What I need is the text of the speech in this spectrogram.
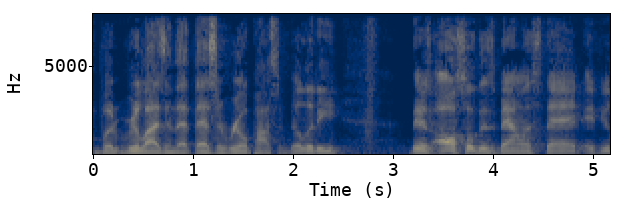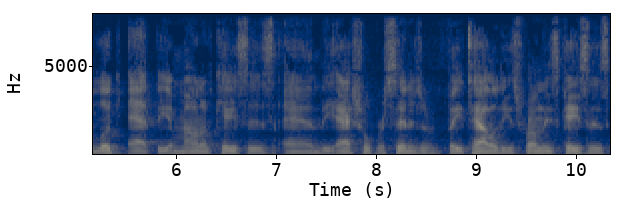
but realizing that that's a real possibility. There's also this balance that if you look at the amount of cases and the actual percentage of fatalities from these cases,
